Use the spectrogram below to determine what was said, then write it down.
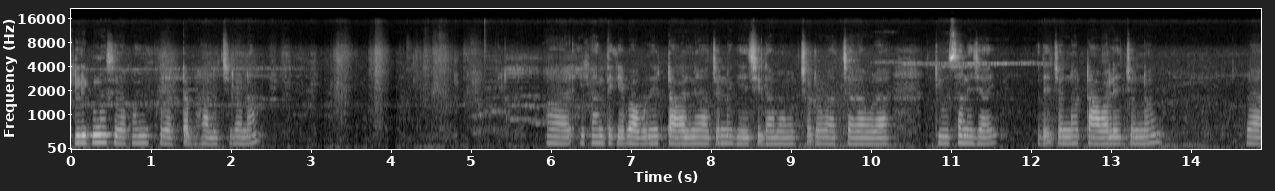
ক্লিপগুলো সেরকম খুব একটা ভালো ছিল না। আর এখান থেকে বাবুদের টাওয়াল নেওয়ার জন্য গিয়েছিলাম, আমার ছোটো বাচ্চারা, ওরা টিউশানে যায়। ওদের জন্য, টাওয়ালের জন্য ওরা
